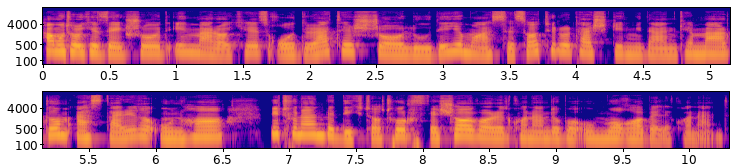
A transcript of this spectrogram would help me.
همونطور که ذکر شد این مراکز قدرت شالوده مؤسساتی رو تشکیل میدن که مردم از طریق اونها می‌تونن به دیکتاتور فشار وارد کنند و با او مقابله کنند.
